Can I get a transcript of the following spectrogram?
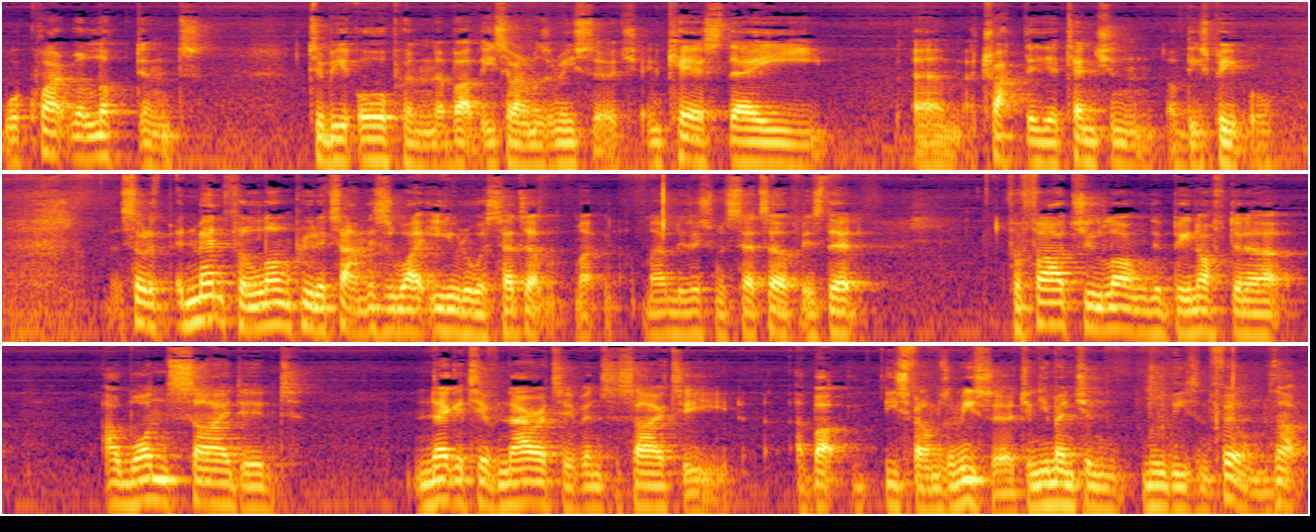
were quite reluctant to be open about these animals in research in case they um, attracted the attention of these people. So it meant for a long period of time, this is why ERA was set up, my, my organization was set up, is that for far too long there'd been often a, a one sided negative narrative in society about these films and research. And you mentioned movies and films, that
